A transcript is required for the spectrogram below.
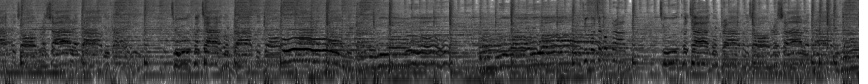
าบพระจอมราชาและพระผู้ไทยทุกพระเจ้าก็กราบพระจอมโอ้ไทยทุกเขาจะก็กราบทุ ทุกเขาจะก็กราบพระจอมราชาและพระผู้ไทย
